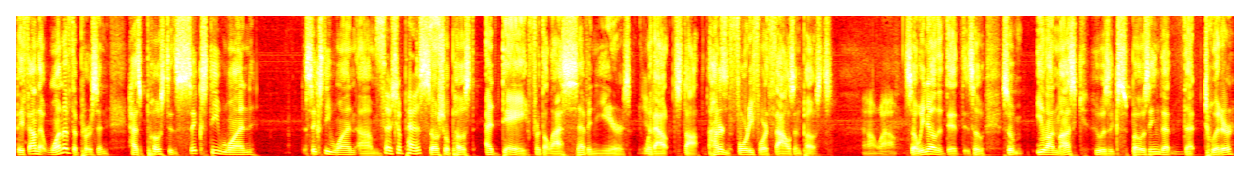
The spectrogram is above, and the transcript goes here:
they found that one of the person has posted 61 61 um, Social posts. social posts a day for the last seven years Yeah. without stop 144000 posts Oh, wow. so we know that the, so so Elon Musk, who is exposing that that Twitter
